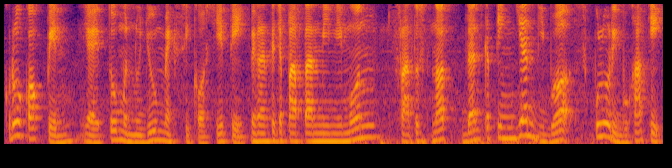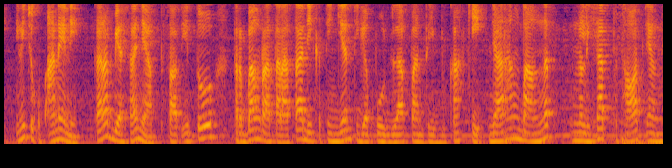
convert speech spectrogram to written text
kru kokpit yaitu menuju Mexico City dengan kecepatan minimum 100 knot dan ketinggian di bawah 10.000 kaki. Ini cukup aneh nih, karena biasanya pesawat itu terbang rata-rata di ketinggian 38.000 kaki. Jarang banget ngelihat pesawat yang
